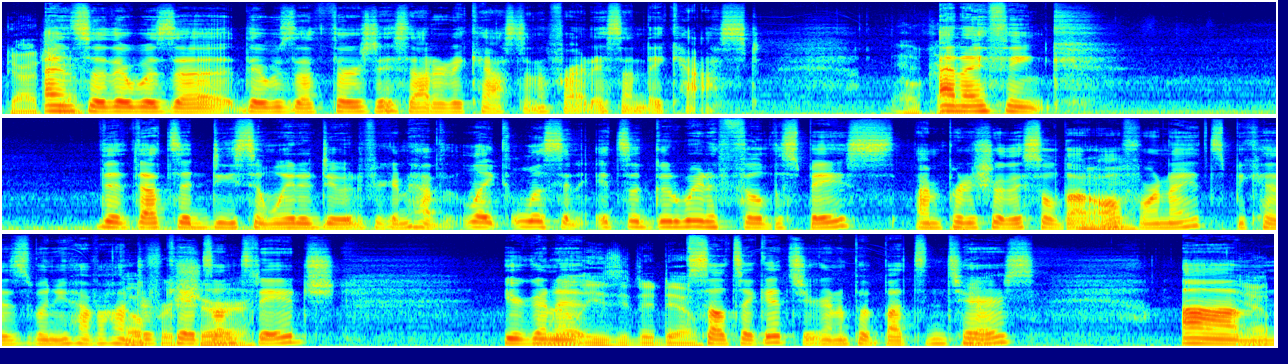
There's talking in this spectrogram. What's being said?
Gotcha. and so there was a there was a Thursday Saturday cast and a Friday Sunday cast, okay. and I think that that's a decent way to do it if you're gonna have like listen it's a good way to fill the space i'm pretty sure they sold out all four nights because when you have 100 Mm-hmm. Oh, kids on stage you're easy to sell tickets you're gonna put butts in chairs um Yep.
